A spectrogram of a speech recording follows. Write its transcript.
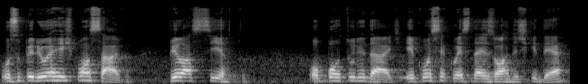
O superior é responsável pelo acerto, oportunidade e consequência das ordens que der,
